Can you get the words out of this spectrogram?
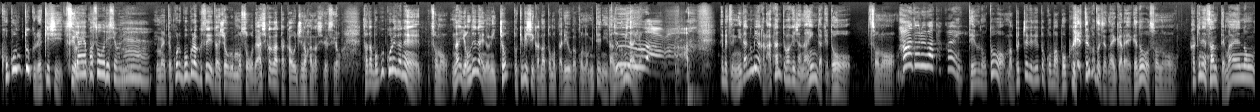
ここの時歴史強いよ、ね、いややっぱそうですよね、今言ったこれ極楽征夷大将軍もそうで足利尊氏の話ですよ。ただ僕これがねそのな読んでないのにちょっと厳しいかなと思った理由がこの見て二段組なんよで別に二段組やからあかんってわけじゃないんだけどそのーハードルは高い。っていうのと、まあ、ぶっちゃけて言うとこう、まあ、僕が言ってることじゃないからやけどその垣根さんって前の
